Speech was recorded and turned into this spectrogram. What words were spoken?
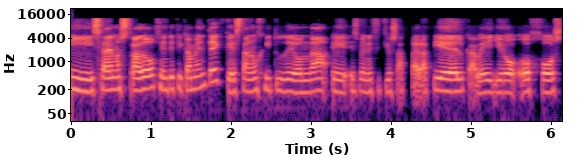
y se ha demostrado científicamente que esta longitud de onda eh, es beneficiosa para piel, cabello, ojos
